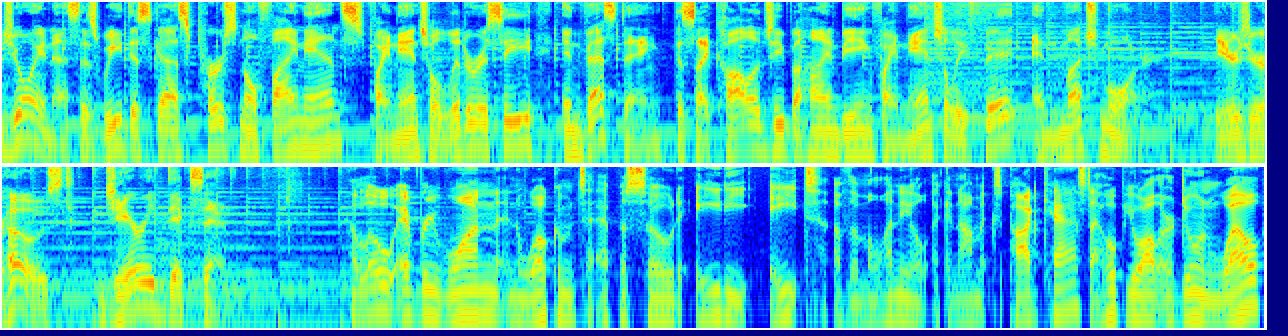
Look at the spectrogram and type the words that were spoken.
Join us as we discuss personal finance, financial literacy, investing, the psychology behind being financially fit, and much more. Here's your host, Jared Dixon. Hello, everyone, and welcome to episode 88 of the Millennial Economics Podcast. I hope you all are doing well.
